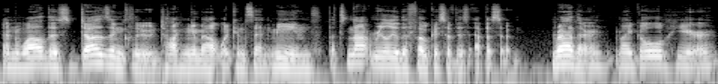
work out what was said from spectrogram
And while this does include talking about what consent means, that's not really the focus of this episode. Rather, my goal here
